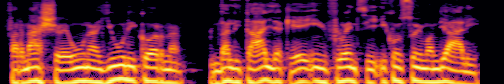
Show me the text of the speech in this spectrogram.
far nascere una unicorn dall'Italia che influenzi i consumi mondiali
